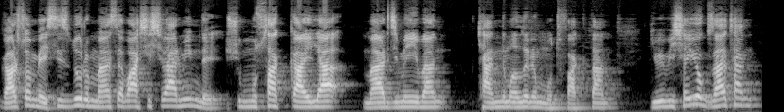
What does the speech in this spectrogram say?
Garson bey siz durun ben size bahşiş vermeyeyim de şu musakkayla mercimeği ben kendim alırım mutfaktan gibi bir şey yok. Zaten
